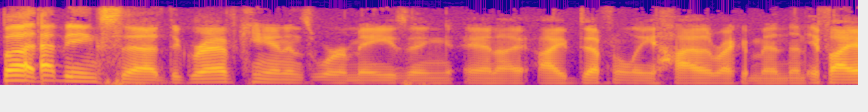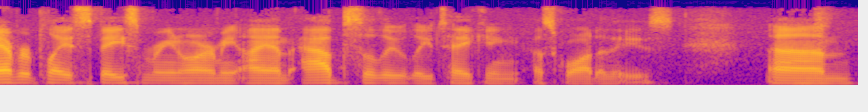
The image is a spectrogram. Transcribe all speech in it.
But that being said, the grav cannons were amazing, and I, I, definitely highly recommend them. If I ever play Space Marine Army, I am absolutely taking a squad of these. Um,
